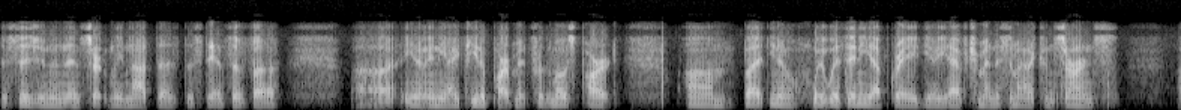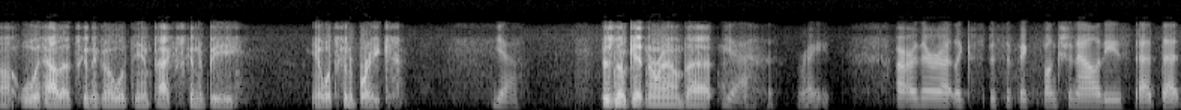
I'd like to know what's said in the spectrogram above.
decision, and, and certainly not the the stance of uh, uh, you know any IT department for the most part. Um, but you know, with, with any upgrade, you know, you have tremendous amount of concerns uh, with how that's going to go, what the impact is going to be, you know, what's going to break. Yeah, there's no getting around that. Yeah, right. Are there uh, like specific functionalities that that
